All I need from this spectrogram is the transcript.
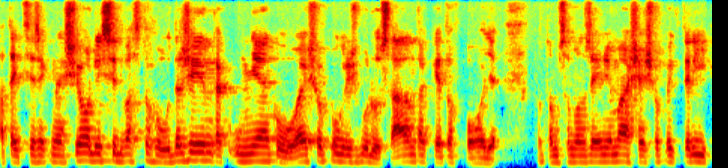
a teď si řekneš, jo, když si dva z toho udržím, tak u mě jako u e-shopu, když budu sám, tak je to v pohodě. Potom samozřejmě máš e-shopy, který uh,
